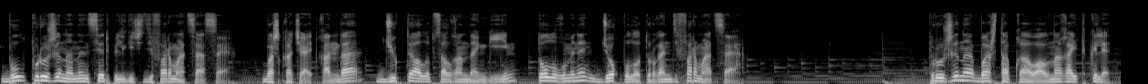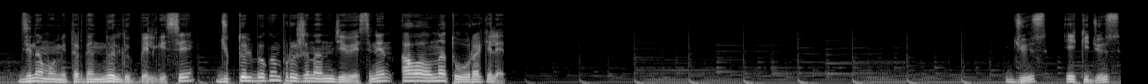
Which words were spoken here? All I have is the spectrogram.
бул пружинанын серпилгич деформациясы. Башкача айтканда жүктү алып салгандан кийин толугу менен жок боло турган деформация. Пружина баштапкы абалына кайтып келет динамометрдин нөлдүк белгиси жүктөлбөгөн пружинанын жебесинин абалына туура келет. Жүз эки жүз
